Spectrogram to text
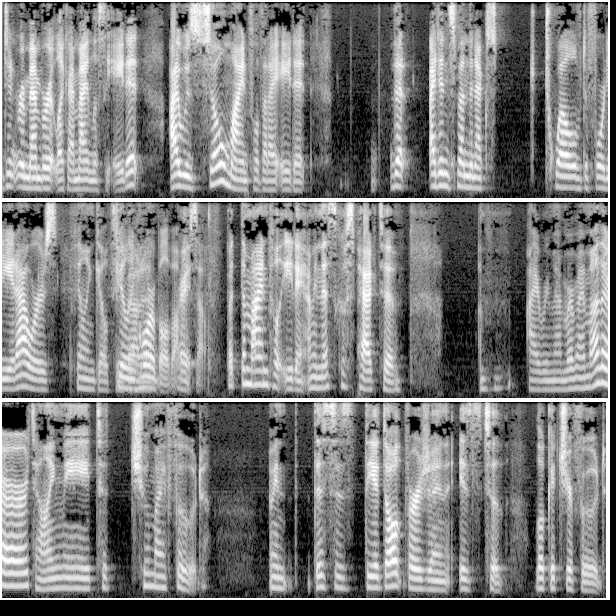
didn't remember it like I mindlessly ate it. I was so mindful that I ate it that I didn't spend the next 12 to 48 hours feeling guilty, feeling about it. horrible about Right. myself. But the mindful eating, I mean, this goes back to. Um, I remember my mother telling me to chew my food. I mean, this is the adult version is to look at your food,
